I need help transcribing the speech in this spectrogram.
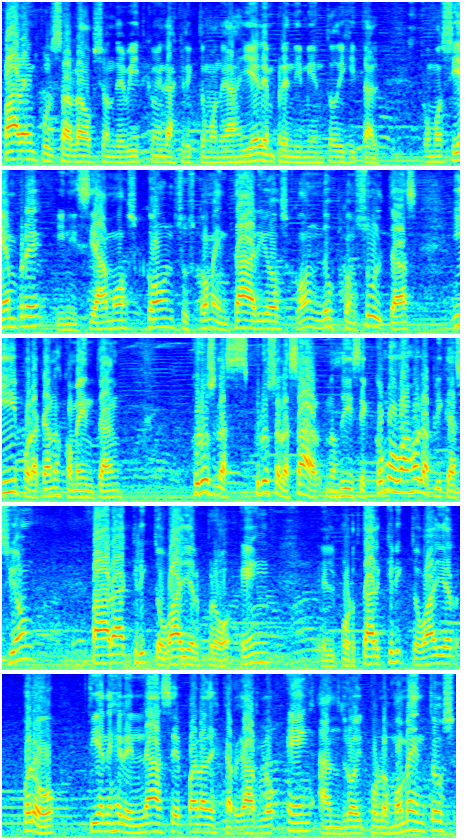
para impulsar la adopción de Bitcoin, las criptomonedas y el emprendimiento digital. Como siempre, iniciamos con sus comentarios, con sus consultas y por acá nos comentan, Cruz, Cruz Salazar nos dice, ¿cómo bajo la aplicación para CryptoBuyer Pro en el portal CryptoBuyer Pro, tienes el enlace para descargarlo en Android por los momentos.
